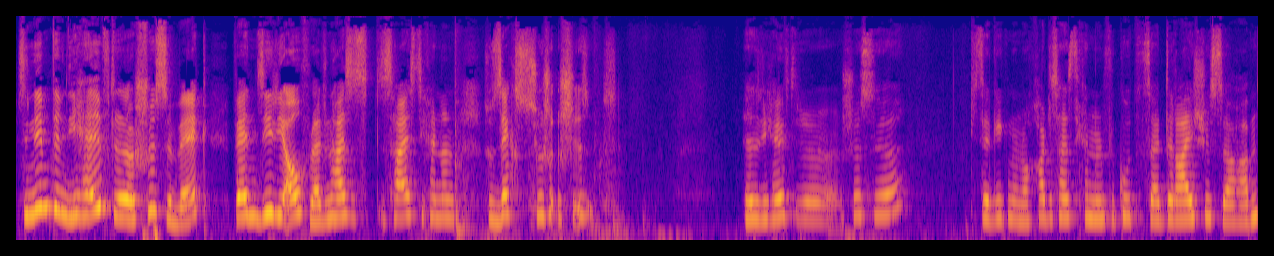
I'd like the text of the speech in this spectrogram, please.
Sie nimmt ihm die Hälfte der Schüsse weg, wenn sie die aufleitet. Dann heißt das heißt, die kann dann so sechs Schüsse, Schüsse also die Hälfte der Schüsse dieser Gegner noch hat. Das heißt, ich kann dann für kurze Zeit drei Schüsse haben.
